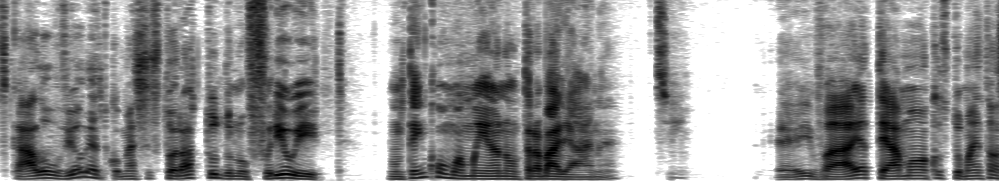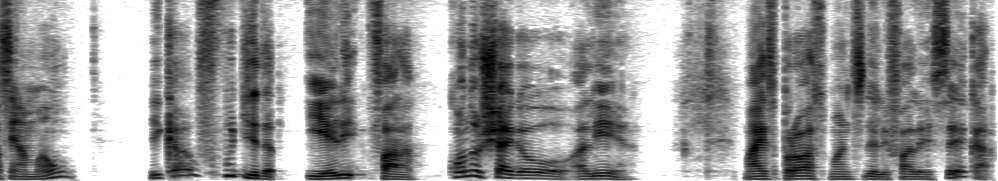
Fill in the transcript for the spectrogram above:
escala o violento, começa a estourar tudo no frio e não tem como amanhã não trabalhar, né? Sim. É, e vai até a mão acostumar. Então, assim, a mão fica fodida. E ele fala: quando chega o- ali mais próximo, antes dele falecer, cara,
